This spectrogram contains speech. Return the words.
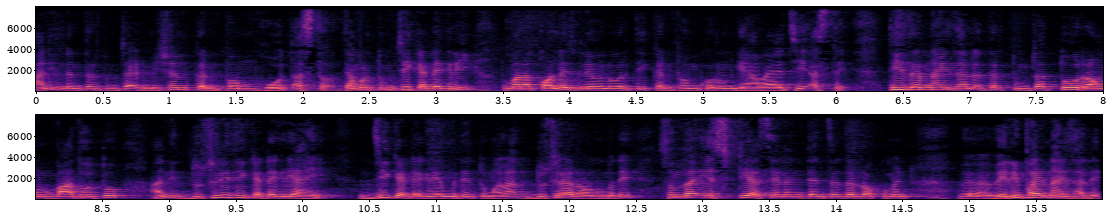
आणि नंतर तुमचं ॲडमिशन कन्फर्म होत असतं. त्यामुळे तुमची कॅटेगरी तुम्हाला कॉलेज लेवलवरती कन्फर्म करून घ्यावयाची असते. ती जर नाही झालं तर तुमचा तो राऊंड बाद होतो आणि दुसरी जी कॅटेगरी आहे जी कॅटेगरीमध्ये म्हणजे तुम्हाला दुसऱ्या राऊंडमध्ये समजा एस टी असेल आणि त्यांचं जर डॉक्युमेंट क्वालिफाय नाही झाले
